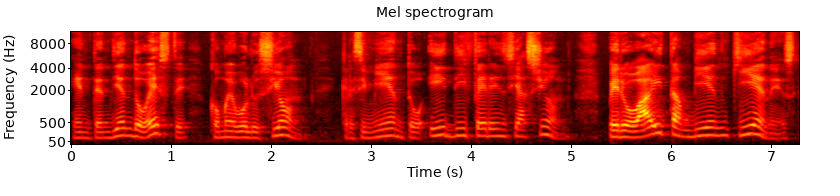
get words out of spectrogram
entendiendo este como evolución, crecimiento y diferenciación. Pero hay también quienes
